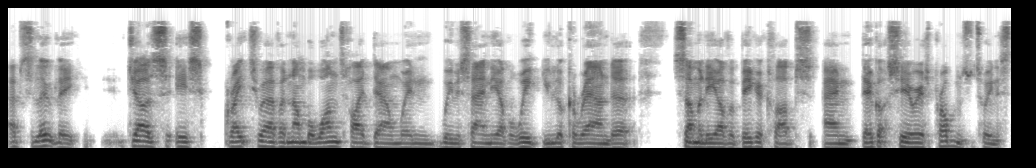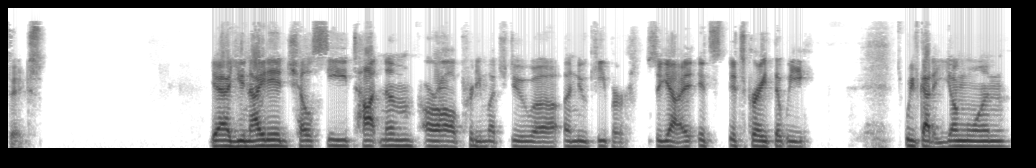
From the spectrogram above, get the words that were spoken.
Absolutely, Juz. It's great to have a number one tied down. When we were saying the other week, you look around at some of the other bigger clubs, and they've got serious problems between the sticks yeah, United, Chelsea, Tottenham are all pretty much due a, a new keeper. So yeah, it's it's great that we we've got a young one.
